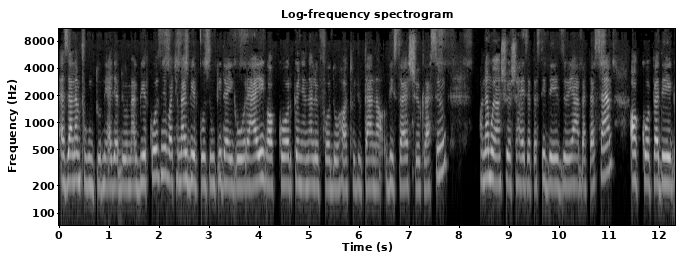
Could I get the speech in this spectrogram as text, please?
ezzel nem fogunk tudni egyedül megbirkózni, vagy ha megbirkózunk ideig, óráig, akkor könnyen előfordulhat, hogy utána visszaesők leszünk. Ha nem olyan súlyos a helyzet, ezt idézőjelbe teszem, akkor pedig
